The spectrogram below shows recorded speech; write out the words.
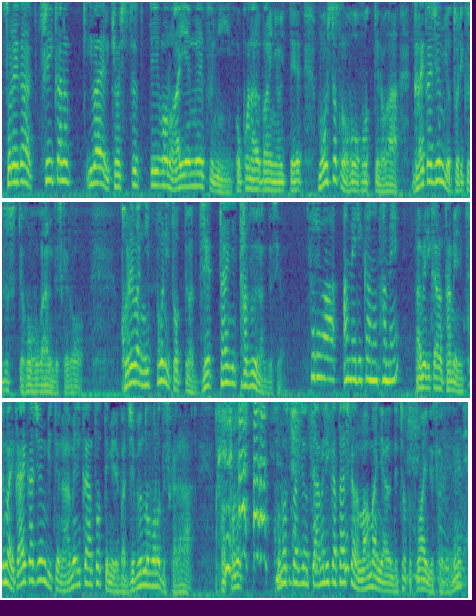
それが追加のいわゆる拠出っていうものを IMF に行う場合において、もう一つの方法っていうのは、外貨準備を取り崩すって方法があるんですけど、これは日本にとっては絶対にタブーなんですよ。それはアメリカのため？アメリカのために。つまり外貨準備っていうのはアメリカにとってみれば自分のものですから、まあ、この、このスタジオってアメリカ大使館の真ん前にあるんでちょっと怖いんですけどね。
